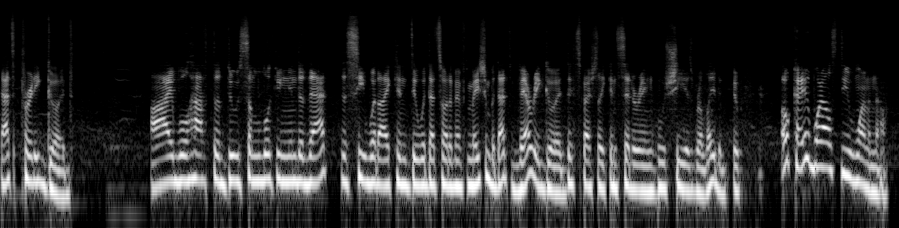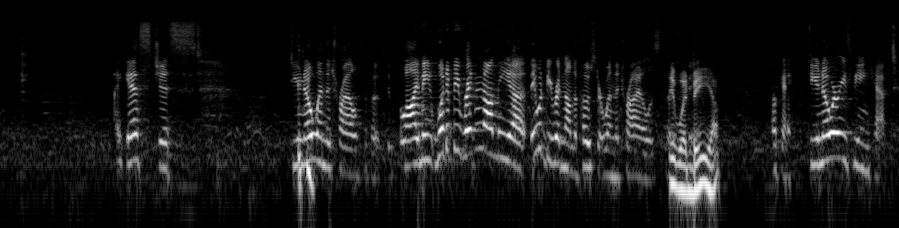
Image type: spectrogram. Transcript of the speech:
That's pretty good. I will have to do some looking into that to see what I can do with that sort of information, but that's very good, especially considering who she is related to. Okay, what else do you want to know? I guess just. Do you know when the trial is supposed to? Well, I mean, would it be written on the? uh It would be written on the poster when the trial is supposed It would to be, yep. Okay. Do you know where he's being kept?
